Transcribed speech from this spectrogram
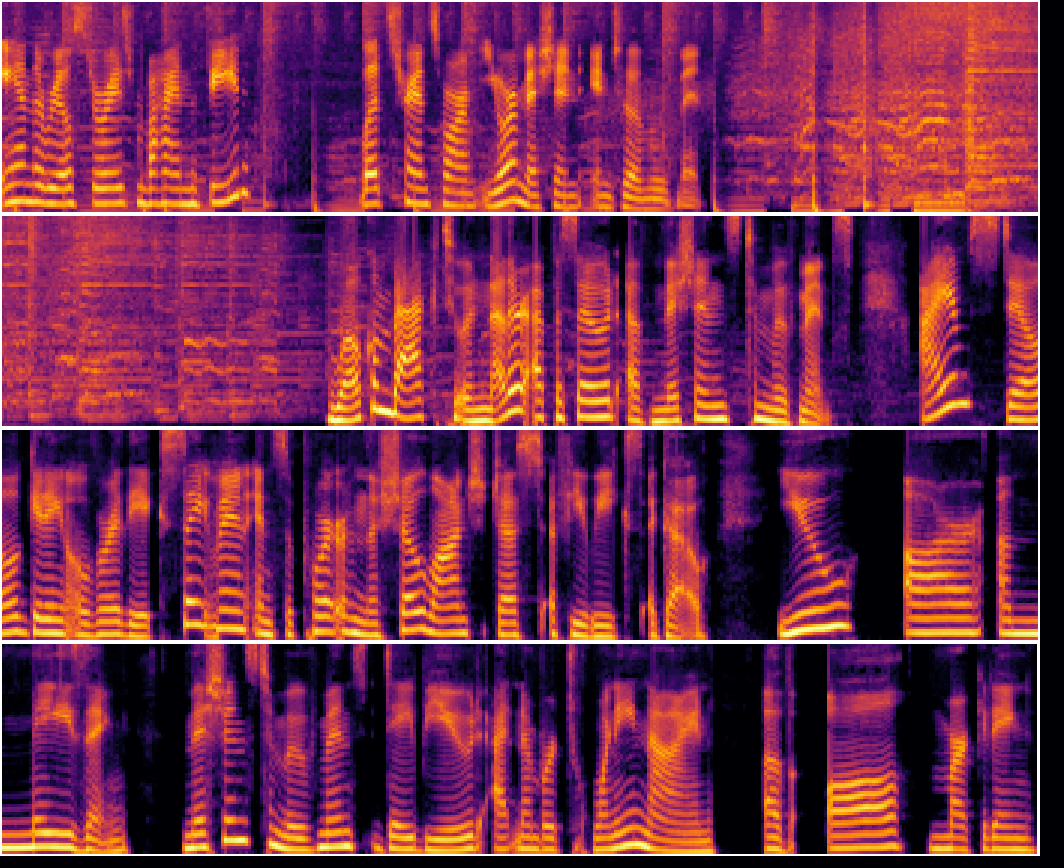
and the real stories from behind the feed? Let's transform your mission into a movement. Welcome back to another episode of Missions to Movements. I am still getting over the excitement and support from the show launch just a few weeks ago. You are amazing. Missions to Movements debuted at number 29 of all marketing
